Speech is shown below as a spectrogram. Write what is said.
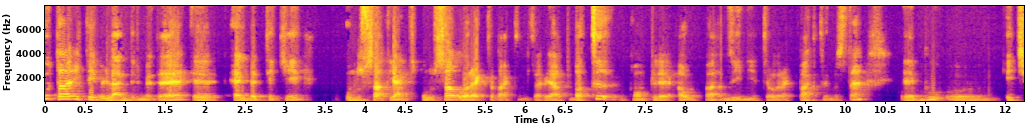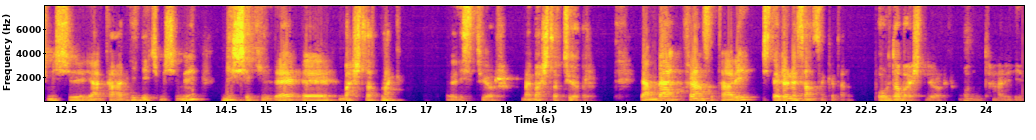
Bu tarih devirlendirmede e, elbette ki ulusal yani ulusal olarak da baktığımızda veya Batı komple Avrupa zihniyeti olarak baktığımızda e, bu e, geçmişi yani tarihi geçmişini bir şekilde e, başlatmak e, istiyor ve başlatıyor. Yani ben Fransa tarihi işte Rönesans'a kadar orada başlıyor onun tarihi.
